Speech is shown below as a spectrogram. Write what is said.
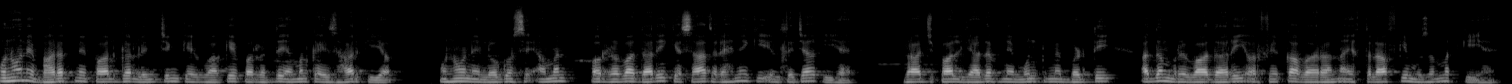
उन्होंने भारत में पालघर लिंचिंग के वाक़े पर रद्द अमल का इजहार किया। उन्होंने लोगों से अमन और रवादारी के साथ रहने की अल्तजा की है। राज्यपाल यादव ने मुल्क में बढ़ती अदम रवादारी और फ़िरका वाराना इख्तलाफ की मजम्मत की है।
